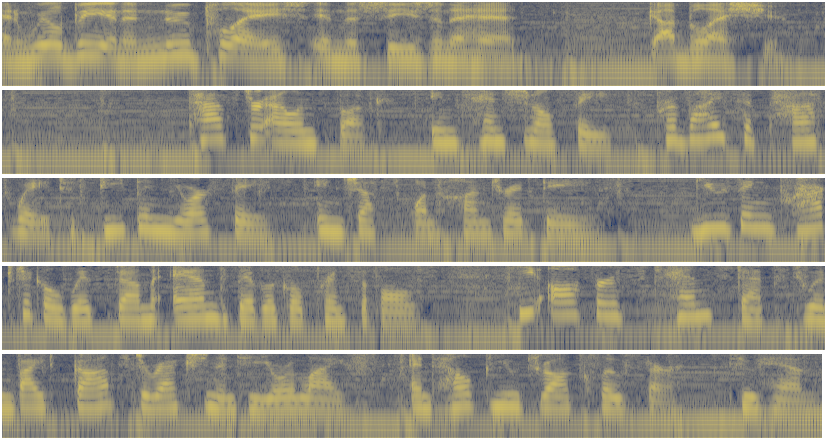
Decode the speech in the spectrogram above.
and we'll be in a new place in the season ahead. God bless you. Pastor Allen's book, Intentional Faith, provides a pathway to deepen your faith in just 100 days. Using practical wisdom and biblical principles, he offers 10 steps to invite God's direction into your life and help you draw closer to Him.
